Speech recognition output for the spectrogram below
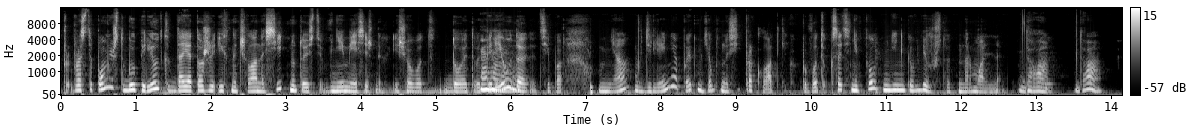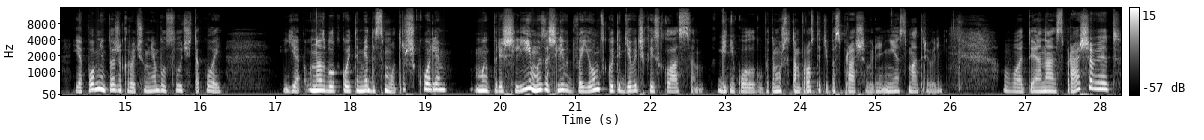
Просто помню, что был период, когда я тоже их начала носить, ну, то есть вне месячных, еще вот до этого периода, типа, у меня выделение, поэтому я буду носить прокладки. Как бы. Вот, кстати, никто мне не говорил, что это нормально. Да, да. Я помню тоже, короче, у меня был случай такой. Я, у нас был какой-то медосмотр в школе. Мы пришли, мы зашли вдвоем с какой-то девочкой из класса к гинекологу, потому что там просто типа спрашивали, не осматривали. Вот, и она спрашивает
